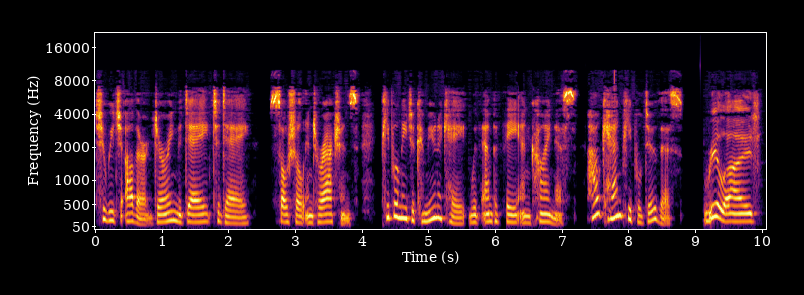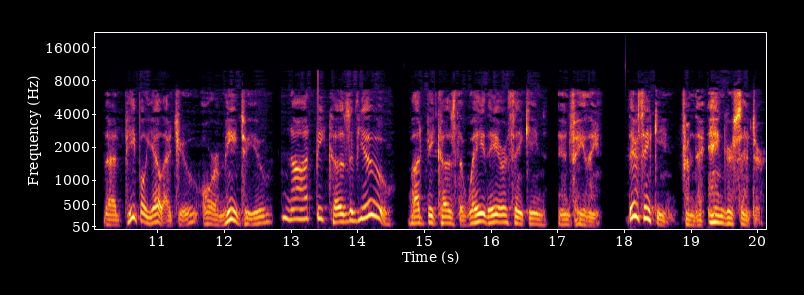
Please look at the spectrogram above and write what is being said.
to each other during the day to day social interactions. People need to communicate with empathy and kindness. How can people do this? Realize that people yell at you or mean to you not because of you, but because the way they are thinking and feeling. They're thinking from the anger center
